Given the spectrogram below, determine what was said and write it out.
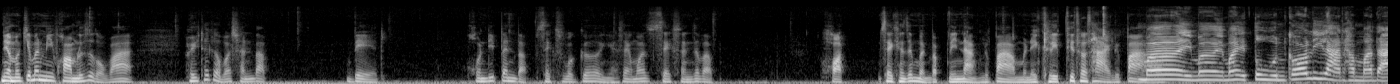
เนี่ยเมื่อกี้มันมีความรู้สึกแบบว่าเฮ้ยถ้าเกิดว่าฉันแบบเดทคนที่เป็นแบบ sex worker อย่างเงี้ยแสดงว่าเซ็กซ์ฉันจะแบบ hot เซ็กซ์ฉันจะเหมือนแบบในหนังหรือเปล่าเหมือนในคลิปที่เธอถ่ายหรือเปล่า ไม่ไม่ไม่ตูนก็ลีลาธรรมดา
